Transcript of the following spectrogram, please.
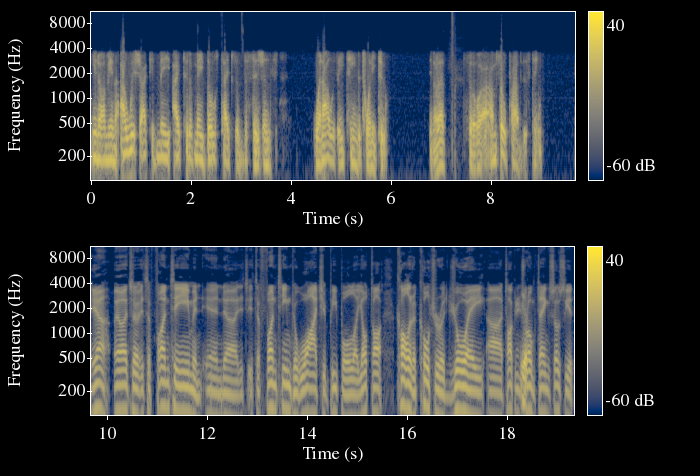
you know, I mean, I wish I could make I could have made those types of decisions when I was 18 to 22. You know that. So uh, I'm so proud of this team. Yeah, well, it's a it's a fun team, and and uh, it's it's a fun team to watch. And people, uh, y'all talk call it a culture of joy. Uh, talking to Jerome Tang, associate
